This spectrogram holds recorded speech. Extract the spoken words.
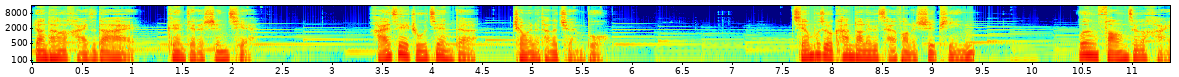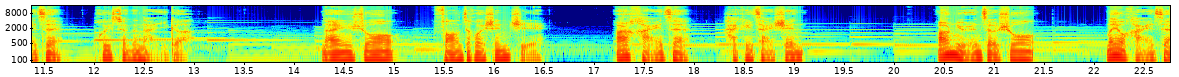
让她和孩子的爱更加的深切。孩子也逐渐的成为了他的全部。前不久看到了一个采访的视频，问房子和孩子会选择哪一个？男人说房子会升值，而孩子还可以再生。而女人则说：“没有孩子，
